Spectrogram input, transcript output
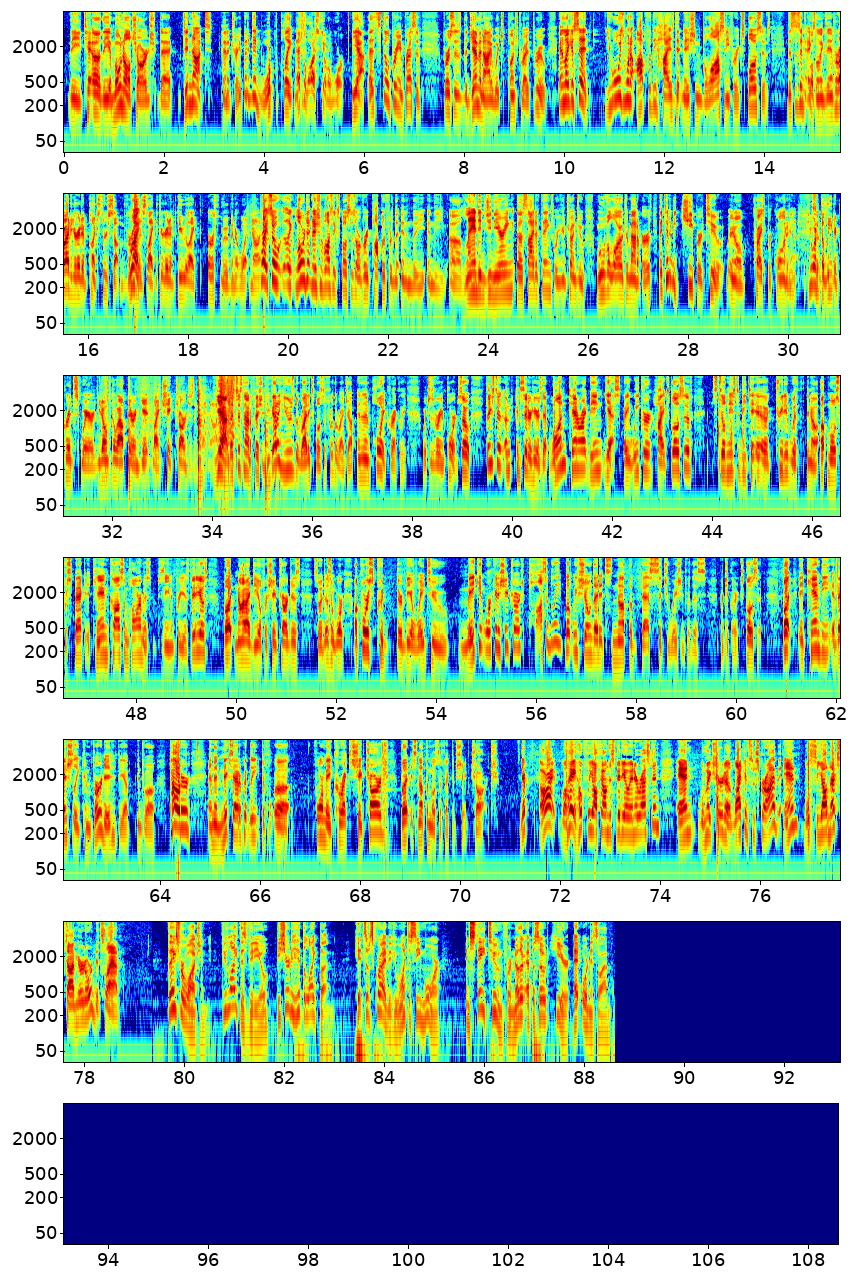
the uh, the ammonal charge that did not penetrate, but it did warp the plate. That's which a lot of steel to warp. yeah, that's still pretty impressive versus the Gemini, which punched right through. And like I said, you always want to opt for the highest detonation velocity for explosives. This is an excellent example. Provided you're going to punch through something Right. versus like if you're going to do like earth movement or whatnot. Right, so like lower detonation velocity explosives are very popular for the in the in the uh, land engineering uh, side of things, where you're trying to move a large amount of earth. They tend to be cheaper too, you know, price per quantity. If you want to delete a grid square, you don't go out there and get like shaped charges and whatnot. Yeah, that's just not efficient. You got to use the right explosive for the right job and then employ it correctly, which is very important. So things to consider here is that one, tannerite being yes, a weaker, high explosive, still needs to be ta- uh, treated with you know utmost respect. It can cause some harm, as seen in previous videos, but not ideal for shape charges. So it doesn't work. Of course, could there be a way to make it work in a shape charge? Possibly, but we've shown that it's not the best situation for this particular explosive. But it can be eventually converted via into a powder and then mixed adequately to uh, form a correct shape charge, but it's not the most effective shape charge. Yep. All right. Well, hey, hopefully y'all found this video interesting, and we'll make sure to like and subscribe, and we'll see y'all next time here at Ordnance Lab. Thanks for watching. If you like this video, be sure to hit the like button. Hit subscribe if you want to see more, and stay tuned for another episode here at Ordnance Lab.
